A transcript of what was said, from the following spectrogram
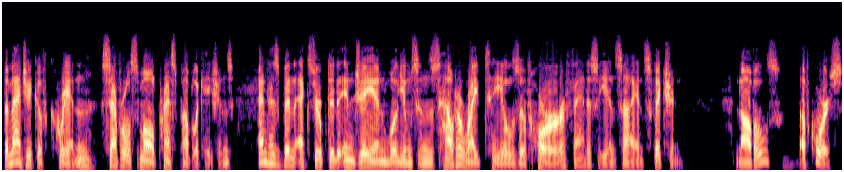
The Magic of Krynn, several small press publications, and has been excerpted in J.N. Williamson's How to Write Tales of Horror, Fantasy, and Science Fiction. Novels? Of course.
